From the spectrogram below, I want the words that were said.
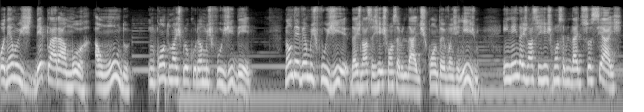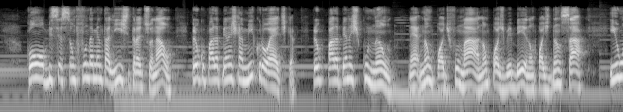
podemos declarar amor ao mundo enquanto nós procuramos fugir dele. Não devemos fugir das nossas responsabilidades quanto ao evangelismo e nem das nossas responsabilidades sociais, com obsessão fundamentalista e tradicional, preocupada apenas com a microética, preocupada apenas com não, né? Não pode fumar, não pode beber, não pode dançar, e um,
